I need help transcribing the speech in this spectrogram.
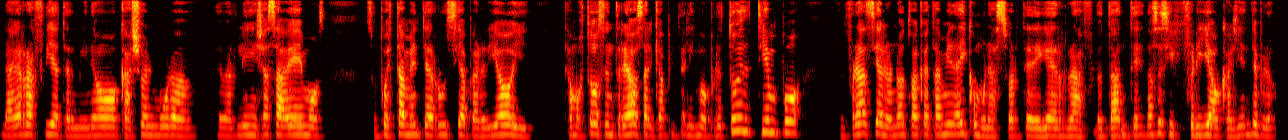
la Guerra Fría terminó, cayó el muro de Berlín, ya sabemos, supuestamente Rusia perdió y estamos todos entregados al capitalismo, pero todo el tiempo en Francia, lo noto acá también, hay como una suerte de guerra flotante, no sé si fría o caliente, pero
